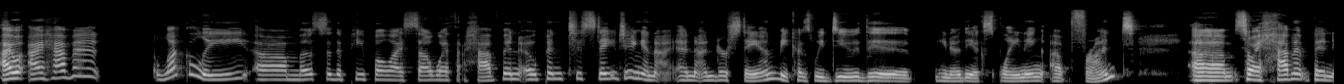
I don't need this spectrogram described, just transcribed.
I I haven't luckily um, most of the people I sell with have been open to staging and and understand because we do the you know the explaining up front. Um, so I haven't been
